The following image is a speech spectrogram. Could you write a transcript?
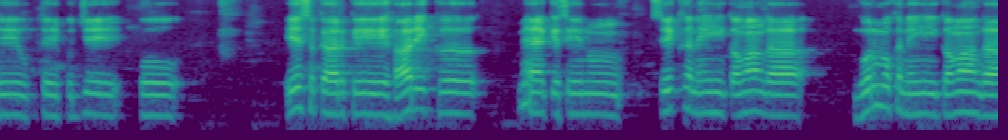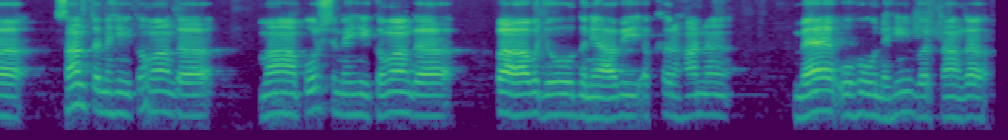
ਦੇ ਉੱਤੇ ਪੁੱਜੇ ਹੋ। ਇਸ ਕਰਕੇ ਹਰ ਇੱਕ ਮੈਂ ਕਿਸੇ ਨੂੰ ਸਿੱਖ ਨਹੀਂ ਕਵਾਂਗਾ, ਗੁਰਮੁਖ ਨਹੀਂ ਕਵਾਂਗਾ, ਸੰਤ ਨਹੀਂ ਕਵਾਂਗਾ, ਮਹਾਂਪੁਰਸ਼ ਨਹੀਂ ਕਵਾਂਗਾ, ਭਾਵ ਜੋ ਦੁਨਿਆਵੀ ਅੱਖਰ ਹਨ, ਮੈਂ ਉਹ ਨਹੀਂ ਵਰਤਾਂਗਾ।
